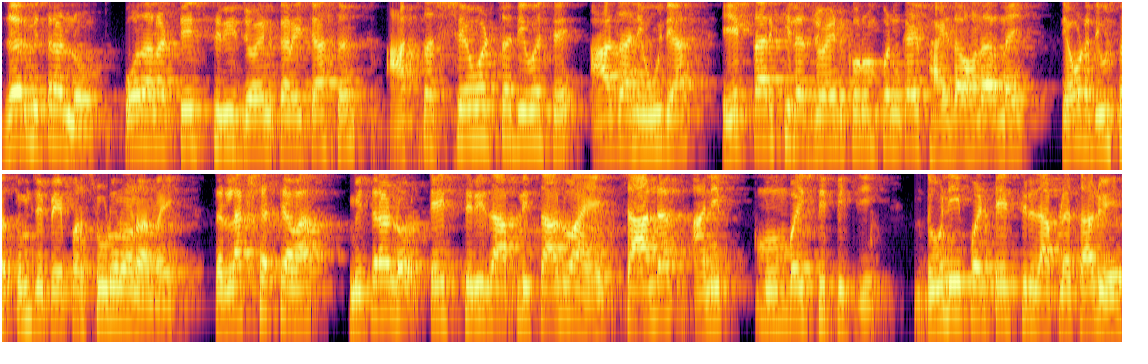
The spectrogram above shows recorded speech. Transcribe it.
जर मित्रांनो कोणाला टेस्ट सिरीज जॉईन करायची असेल आजचा शेवटचा दिवस आहे. आज आणि उद्या एक तारखेला जॉईन करून पण काही फायदा होणार नाही. तेवढ्या दिवसात तुमचे पेपर सोडून होणार नाही. तर लक्षात ठेवा मित्रांनो टेस्ट सिरीज आपली चालू आहे. चालक आणि मुंबई सीपीची दोन्ही पण टेस्ट सिरीज आपल्या चालू आहे.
